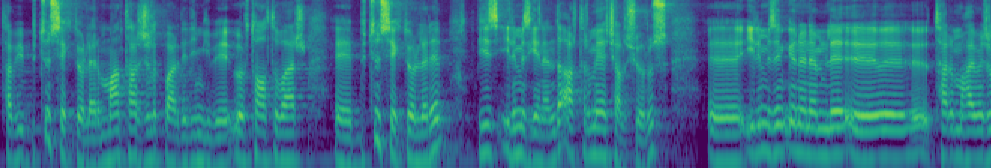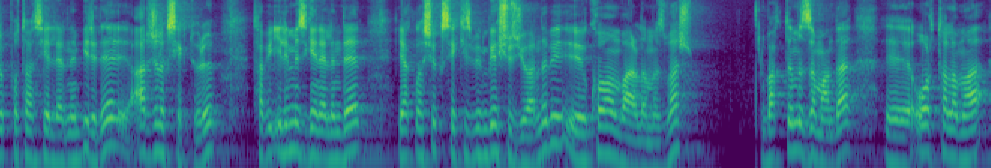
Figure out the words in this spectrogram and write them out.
Tabii bütün sektörler, mantarcılık var dediğim gibi, örtü altı var. Bütün sektörleri biz ilimiz genelinde artırmaya çalışıyoruz. E, ilimizin en önemli e, tarım ve hayvancılık potansiyellerinden biri de arıcılık sektörü. Tabii ilimiz genelinde yaklaşık 8500 civarında bir e, kovan varlığımız var. Baktığımız zaman da e, ortalama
